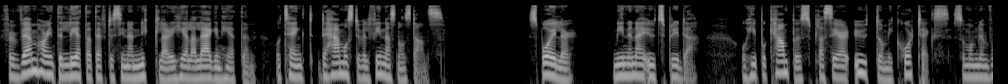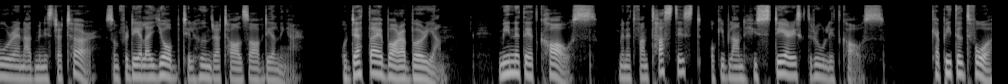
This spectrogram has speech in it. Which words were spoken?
för vem har inte letat efter sina nycklar i hela lägenheten och tänkt det här måste väl finnas någonstans? Spoiler, minnena är utspridda och hippocampus placerar ut dem i cortex som om den vore en administratör som fördelar jobb till hundratals avdelningar. Och detta är bara början. Minnet är ett kaos, men ett fantastiskt och ibland hysteriskt roligt kaos. Kapitel 2.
